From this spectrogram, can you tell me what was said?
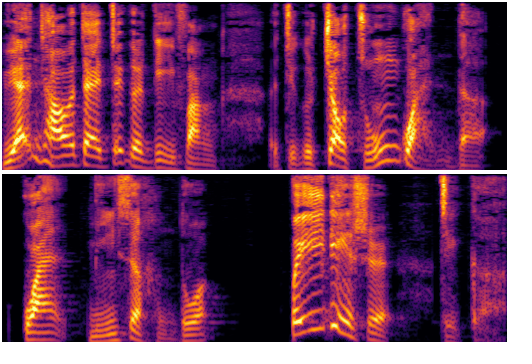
元朝在这个地方，这个叫总管的官名色很多，不一定是这个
